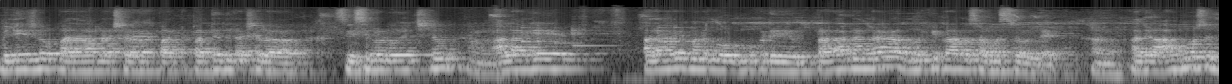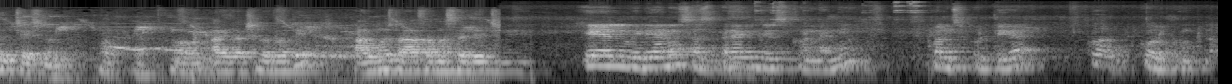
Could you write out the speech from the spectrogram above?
విలేజ్లో పదహారు లక్షల పద్- పద్దెనిమిది లక్షల సీసీ రోడ్డు వేయించినాం. అలాగే అలాగే మనకు ఒకటి ప్రధానంగా మురికి కాలువ సమస్య ఉండే. అవును. అది ఆల్మోస్ట్ ఆ, ఐదు లక్షలతోటి ఆల్మోస్ట్ ఆ సమస్య కేఎల్ మీడియాను సబ్స్క్రైబ్ చేసుకోండి అని మనస్ఫూర్తిగా కోరు కోరుకుంటున్నాం.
